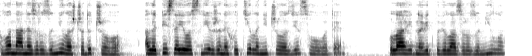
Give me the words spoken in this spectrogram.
Вона не зрозуміла, що до чого, але після його слів вже не хотіла нічого з'ясовувати. Лагідно відповіла зрозуміло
